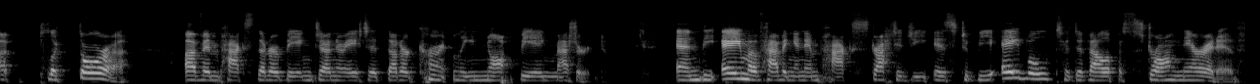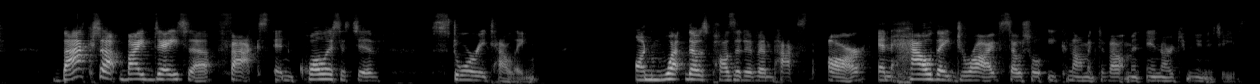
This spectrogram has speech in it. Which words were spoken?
a plethora of impacts that are being generated that are currently not being measured. And the aim of having an impact strategy is to be able to develop a strong narrative backed up by data, facts, and qualitative storytelling on what those positive impacts are and how they drive social economic development in our communities.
